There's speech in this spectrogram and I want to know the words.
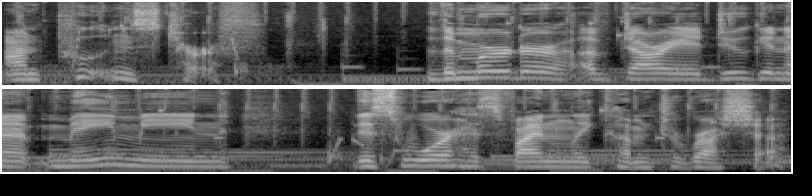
on Putin's turf? The murder of Darya Dugina may mean this war has finally come to Russia.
